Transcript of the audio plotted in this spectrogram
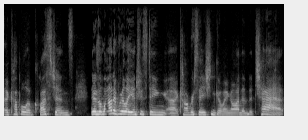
a couple of questions. There's a lot of really interesting uh, conversation going on in the chat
